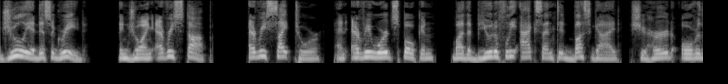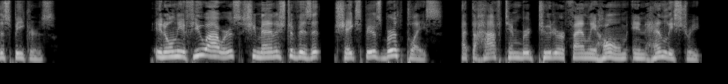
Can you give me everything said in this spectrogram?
Julia disagreed, enjoying every stop, every sight tour, and every word spoken by the beautifully accented bus guide she heard over the speakers. In only a few hours, she managed to visit Shakespeare's birthplace at the half timbered Tudor family home in Henley Street.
